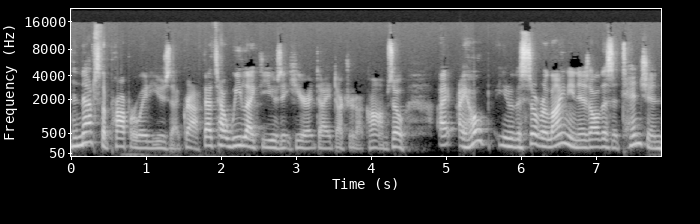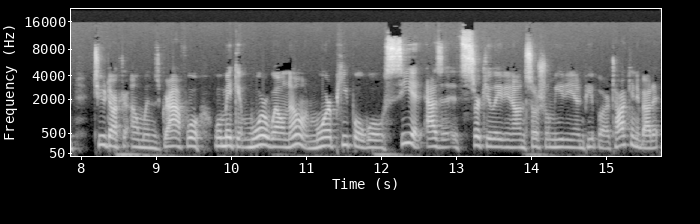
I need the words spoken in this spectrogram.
then that's the proper way to use that graph. That's how we like to use it here at dietdoctor.com. So I, I hope, you know, the silver lining is all this attention to Dr. Unwin's graph will, will make it more well known. More people will see it as it's circulating on social media and people are talking about it.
